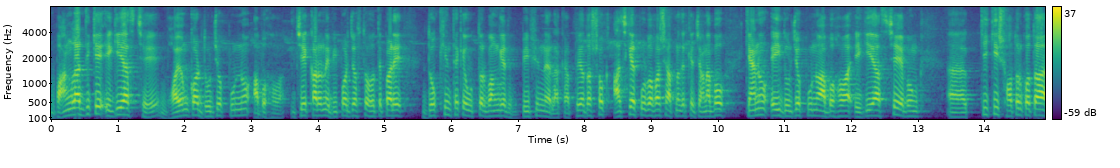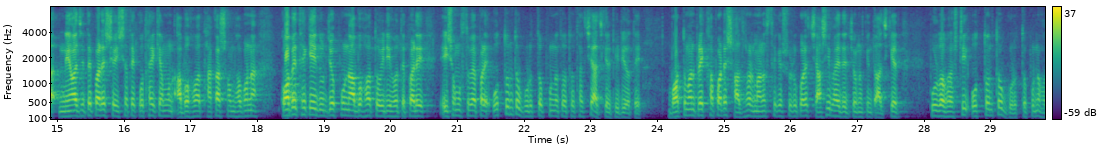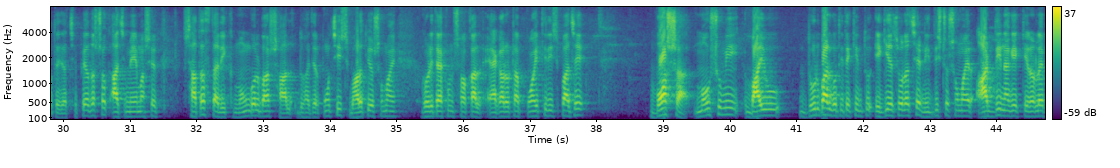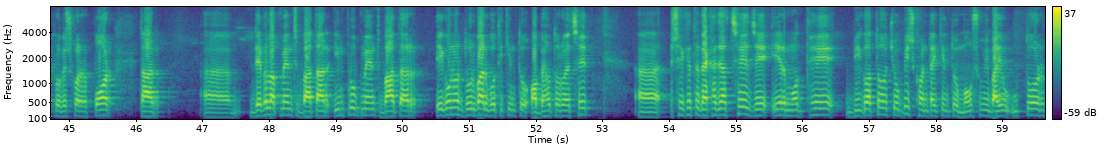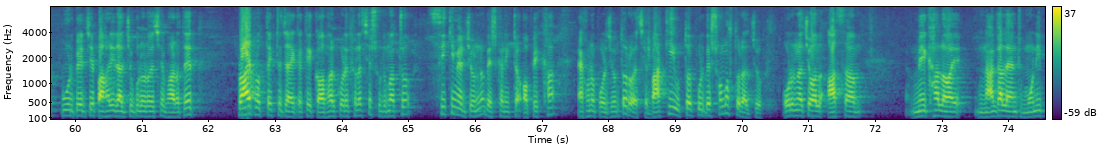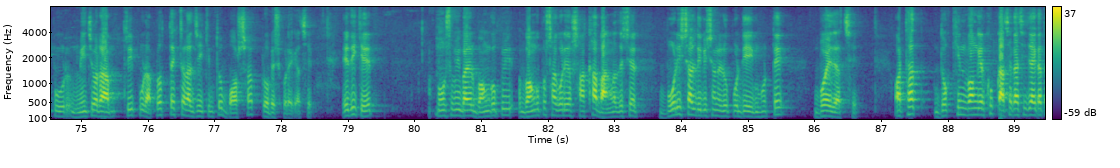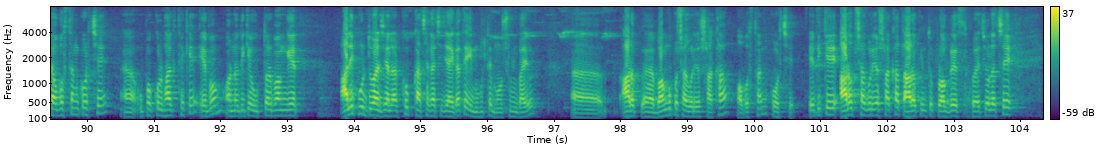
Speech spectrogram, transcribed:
বাংলার দিকে এগিয়ে আসছে ভয়ঙ্কর দুর্যোগপূর্ণ আবহাওয়া। যে কারণে বিপর্যস্ত হতে পারে দক্ষিণ থেকে উত্তরবঙ্গের বিভিন্ন এলাকা। প্রিয় দর্শক, আজকের পূর্বাভাসে আপনাদেরকে জানাব কেন এই দুর্যোগপূর্ণ আবহাওয়া এগিয়ে আসছে এবং কি কি সতর্কতা নেওয়া যেতে পারে, সেই সাথে কোথায় কেমন আবহাওয়া থাকার সম্ভাবনা, কবে থেকে এই দুর্যোগপূর্ণ আবহাওয়া তৈরি হতে পারে, এই সমস্ত ব্যাপারে অত্যন্ত গুরুত্বপূর্ণ তথ্য থাকছে আজকের ভিডিওতে। বর্তমান প্রেক্ষাপটে সাধারণ মানুষ থেকে শুরু করে চাষি ভাইদের জন্য কিন্তু আজকের পূর্বাভাসটি অত্যন্ত গুরুত্বপূর্ণ হতে যাচ্ছে। প্রিয় দর্শক, আজ মে মাসের সাতাশ তারিখ, মঙ্গলবার সাল দু হাজার পঁচিশ, ভারতীয় সময় ঘড়িতে এখন সকাল এগারোটা পঁয়ত্রিশ বাজে। বর্ষা, মৌসুমি বায়ু দুর্বার গতিতে কিন্তু এগিয়ে চলেছে। নির্দিষ্ট সময়ের আট দিন আগে কেরলে প্রবেশ করার পর তার ডেভেলপমেন্ট বা তার ইমপ্রুভমেন্ট বা তার এগোনোর দুর্বার গতি কিন্তু অব্যাহত রয়েছে। সেক্ষেত্রে দেখা যাচ্ছে যে এর মধ্যে বিগত চব্বিশ ঘন্টায় কিন্তু মৌসুমি বায়ু উত্তর পূর্বের যে পাহাড়ি রাজ্যগুলো রয়েছে ভারতের, প্রায় প্রত্যেকটা জায়গাকে কভার করে ফেলেছে। শুধুমাত্র সিকিমের জন্য বেশ খানিকটা অপেক্ষা এখনও পর্যন্ত রয়েছে। বাকি উত্তর পূর্বের সমস্ত রাজ্য, অরুণাচল, আসাম, মেঘালয়, নাগাল্যান্ড, মণিপুর, মিজোরাম, ত্রিপুরা, প্রত্যেকটা রাজ্যেই কিন্তু বর্ষা প্রবেশ করে গেছে। এদিকে মৌসুমী বায়ুর বঙ্গোপসাগরীয় শাখা বাংলাদেশের বরিশাল ডিভিশনের উপর দিয়ে এই মুহূর্তে বয়ে যাচ্ছে। অর্থাৎ দক্ষিণবঙ্গের খুব কাছাকাছি জায়গাতে অবস্থান করছে উপকূল ভাগ থেকে এবং অন্যদিকে উত্তরবঙ্গের আলিপুরদুয়ার জেলার খুব কাছাকাছি জায়গাতে এই মুহূর্তে মৌসুমী বায়ুর আরব বঙ্গোপসাগরীয় শাখা অবস্থান করছে। এদিকে আরব সাগরীয় শাখা তারও কিন্তু প্রগ্রেস হয়ে চলেছে।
